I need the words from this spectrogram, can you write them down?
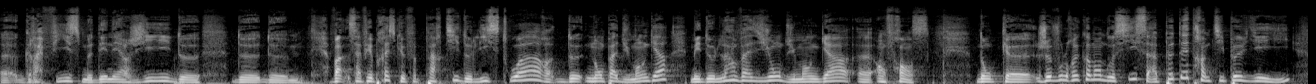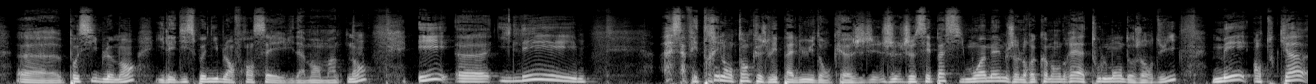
euh, graphisme, d'énergie, de, de de, enfin, ça fait presque partie de l'histoire de non pas du manga, mais de l'invasion du manga euh, en France. Donc, euh, je vous le recommande aussi. Ça a peut-être un petit peu vieilli. Euh, possiblement. Il est disponible en français évidemment maintenant et euh, il est ah, ça fait très longtemps que je l'ai pas lu, donc euh, je ne sais pas si moi-même je le recommanderais à tout le monde aujourd'hui, mais en tout cas,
